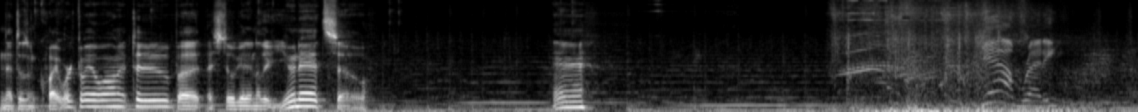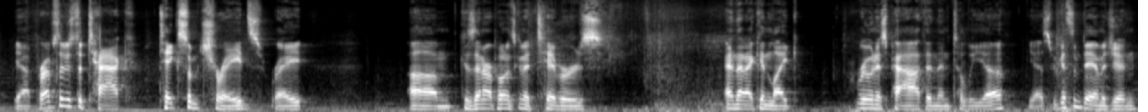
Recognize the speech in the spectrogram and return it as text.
And that doesn't quite work the way I want it to, but I still get another unit, so... Eh. Yeah, I'm ready. Yeah, perhaps I just attack, take some trades, right? Um, because then our opponent's gonna Tibbers, and then I can like Ruinous Path and then Taliyah. Yes, we get some damage in,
